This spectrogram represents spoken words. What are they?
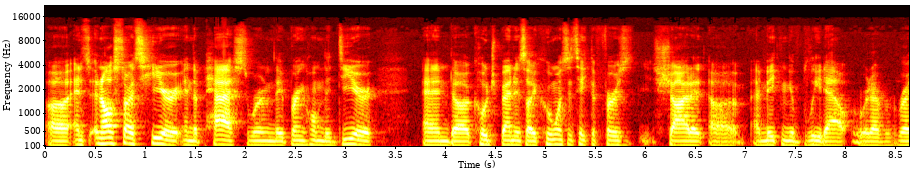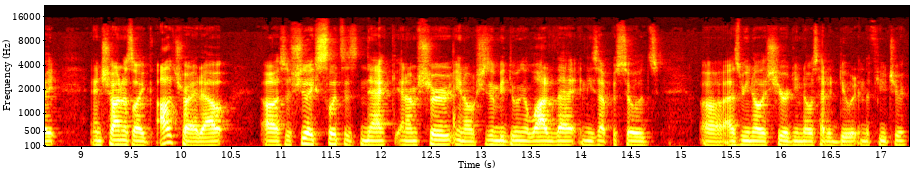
Uh, and it all starts here in the past when they bring home the deer and uh, Coach Ben is like, "Who wants to take the first shot at uh, at making it bleed out or whatever?" Right? And Shauna's like, "I'll try it out." Uh, so she like slits his neck, and I'm sure you know she's gonna be doing a lot of that in these episodes, uh, as we know that she already knows how to do it in the future.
